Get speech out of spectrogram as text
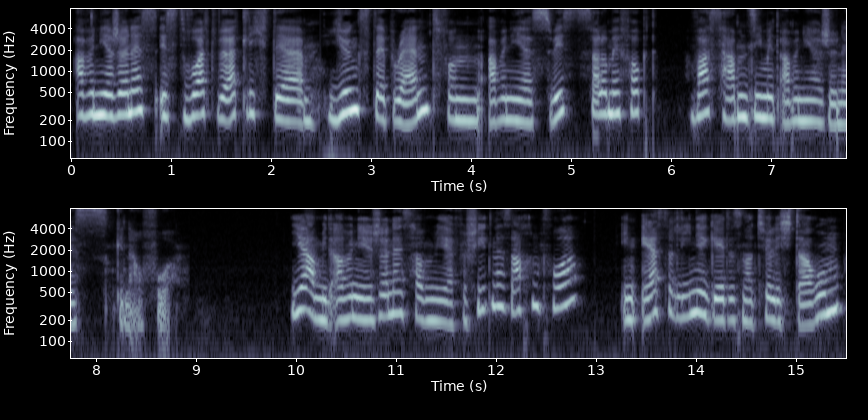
Avenir Jeunesse ist wortwörtlich der jüngste Brand von Avenir Swiss, Salome Vogt. Was haben Sie mit Avenir Jeunesse genau vor? Ja, mit Avenir Jeunesse haben wir verschiedene Sachen vor. In erster Linie geht es natürlich darum,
